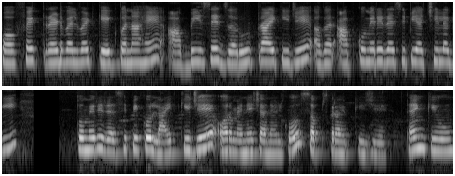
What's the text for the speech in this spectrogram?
परफेक्ट रेड वेलवेट केक बना है, आप भी इसे ज़रूर ट्राई कीजिए। अगर आपको मेरी रेसिपी अच्छी लगी तो मेरी रेसिपी को लाइक कीजिए और मैंने चैनल को सब्सक्राइब कीजिए। थैंक यू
